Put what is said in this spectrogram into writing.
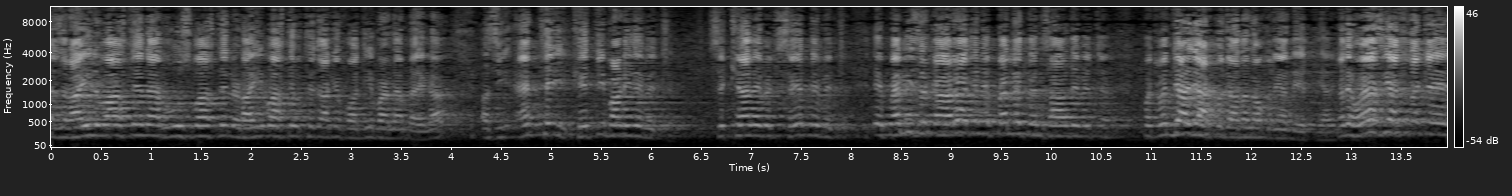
ਇਜ਼ਰਾਈਲ ਵਾਸਤੇ, ਨਾ ਰੂਸ ਵਾਸਤੇ, ਲੜਾਈ ਵਾਸਤੇ ਉੱਥੇ ਜਾ ਕੇ ਫੌਜੀ ਬਣਨਾ ਪਏਗਾ। ਅਸੀਂ ਇੱਥੇ ਹੀ ਖੇਤੀਬਾੜੀ ਦੇ ਵਿੱਚ, ਸਿੱਖਿਆ ਦੇ ਵਿੱਚ, ਸਿਹਤ ਦੇ ਵਿੱਚ, ਇਹ ਪਹਿਲੀ ਸਰਕਾਰ ਹੈ ਜਿਹਨੇ ਪਹਿਲੇ 3 ਸਾਲ ਦੇ ਵਿੱਚ 55000 ਤੋਂ ਜ਼ਿਆਦਾ ਨੌਕਰੀਆਂ ਦੇ ਦਿੱਤੀਆਂ। ਕਦੇ ਹੋਇਆ ਸੀ ਅੱਜ ਤੱਕ ਇਹ?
